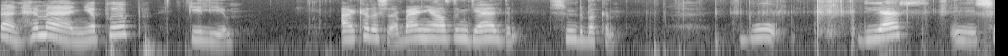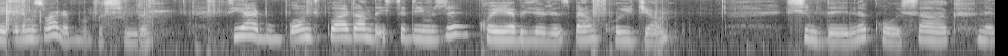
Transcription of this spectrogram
Ben hemen yapıp geleyim. Arkadaşlar ben yazdım geldim. Şimdi bakın. Bu diğer e, şeylerimiz var ya burada şimdi. Diğer bu boncuklardan da istediğimizi koyabiliriz. Ben koyacağım. Şimdi ne koysak ne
